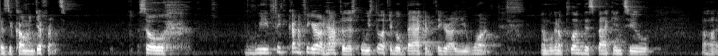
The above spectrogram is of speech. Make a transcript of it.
as a common difference. So we kind of figure out half of this, but we still have to go back and figure out U1. And we're going to plug this back into uh,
